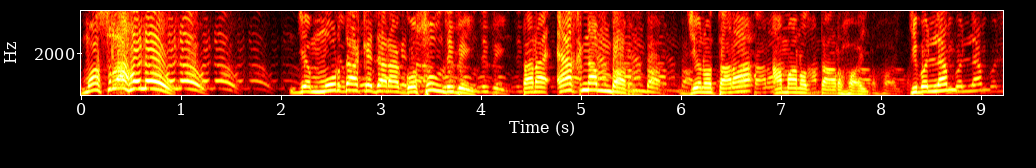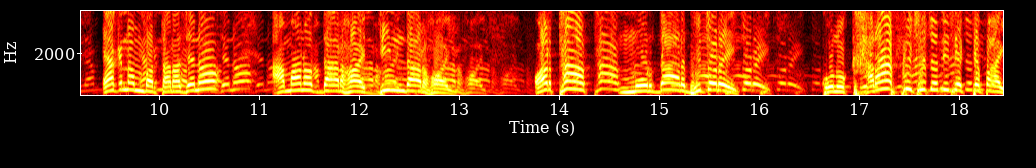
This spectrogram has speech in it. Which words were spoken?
মশলা হলো যে মুর্দাকে যারা গোসল দিবে, তারা এক নাম্বার যেন তারা আমানতদার হয়। কি বললাম? এক নাম্বার তারা যেন আমানতদার হয়, দিনদার হয়। অর্থাৎ মুর্দার ভিতরে কোনো খারাপ কিছু যদি দেখতে পাই,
